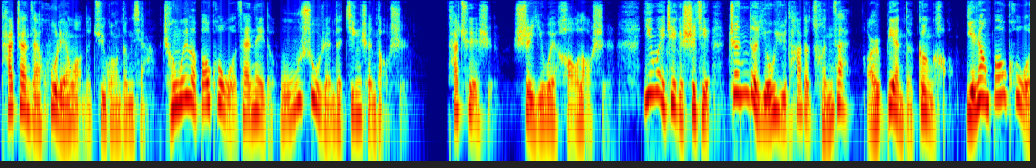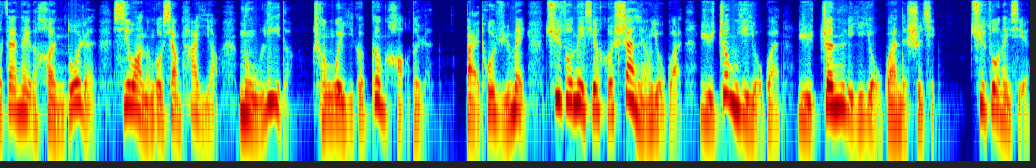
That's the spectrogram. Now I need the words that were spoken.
他站在互联网的聚光灯下，成为了包括我在内的无数人的精神导师。他确实是一位好老师，因为这个世界真的由于他的存在而变得更好，也让包括我在内的很多人希望能够像他一样努力的成为一个更好的人。摆脱愚昧，去做那些和善良有关、与正义有关、与真理有关的事情，去做那些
